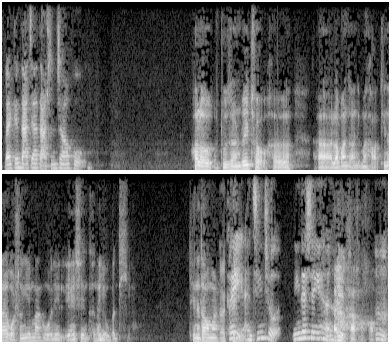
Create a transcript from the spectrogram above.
来跟大家打声招呼。Hello，主持人 Rachel 和啊老班长，你们好，听到我声音吗？我的连线可能有问题，听得到吗？可以，很清楚，您的声音很好。哎，好好好，嗯，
